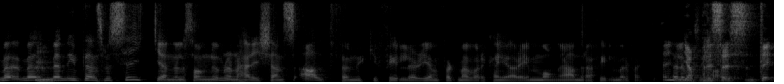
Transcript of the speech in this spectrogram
Men, men, mm. men inte ens musiken eller sångnumren här i känns allt för mycket filler jämfört med vad det kan göra i många andra filmer faktiskt. Eller ja, precis. Det,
